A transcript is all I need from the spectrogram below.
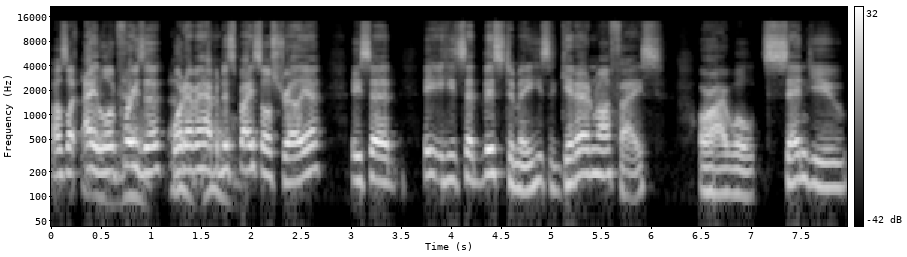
I was like, "Hey, Oh, Lord no. Frieza, Oh, whatever happened to. Space Australia?" He said he, he said this to me. He said, "Get out of my face, or I will send you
